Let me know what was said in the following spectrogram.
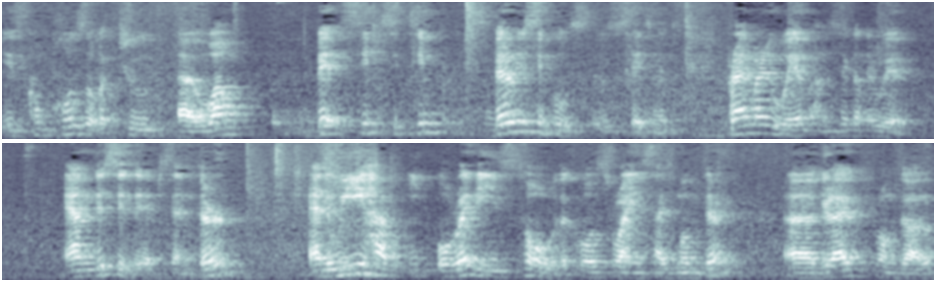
is composed of two, uh, one very simple, very simple statement, primary wave and secondary wave. And this is the epicenter. And we have already installed the coastline seismometer uh, derived from the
